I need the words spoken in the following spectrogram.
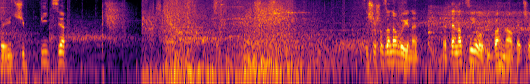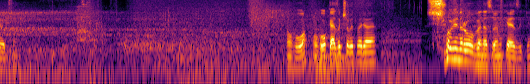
Та відчепіться. Це ще що за новини? Те на силу і погнав качатися. Ого, ого, кезик що витворяє. Що він робить на своєму кезикі?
